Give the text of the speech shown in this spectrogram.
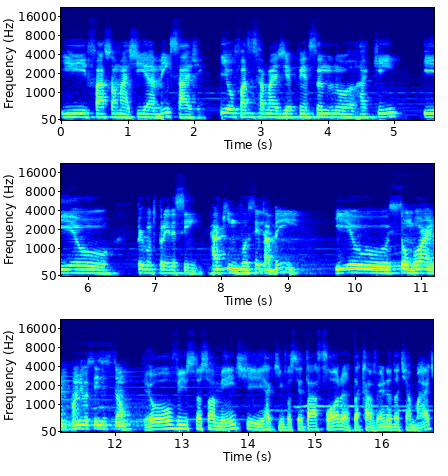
e faço a magia mensagem. E eu faço essa magia pensando no Hakim e eu pergunto para ele assim: Hakim, você tá bem? E o Stoneborn, onde vocês estão? Eu ouvi isso na sua mente, Hakim. Você tá fora da caverna da Tiamat.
